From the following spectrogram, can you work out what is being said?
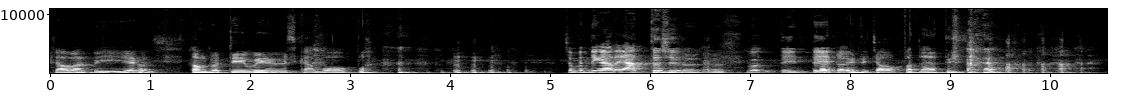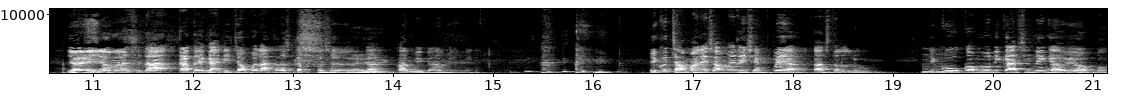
Jaman biyen wis tangga dhewe wis gak apa-apa. Sementing arek adus ya. Heeh. Mbok tintit. Katoke dicopot lah adus. Ya iya Mas, tak katanya gak dicopot tak terus kebes ya. Lah, kami kami ini. Iku zamane sampe SMP ya, kelas telu. Iku komunikasine gawe apa?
